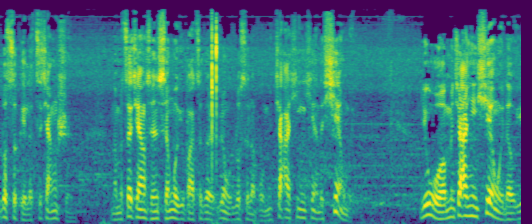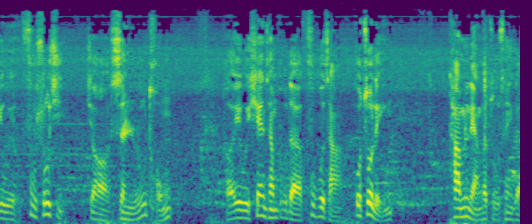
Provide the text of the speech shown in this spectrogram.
落实给了浙江省，那么浙江省省委又把这个任务落实了我们嘉兴县的县委，由我们嘉兴县委的一位副书记。叫沈如同和一位宣传部的副部长郭作霖，他们两个组成一个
